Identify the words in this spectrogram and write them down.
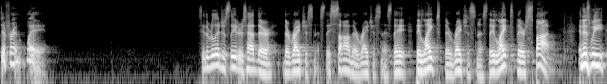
different way. See, the religious leaders had their, their righteousness. They saw their righteousness. They, they liked their righteousness. They liked their spot. And as we,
